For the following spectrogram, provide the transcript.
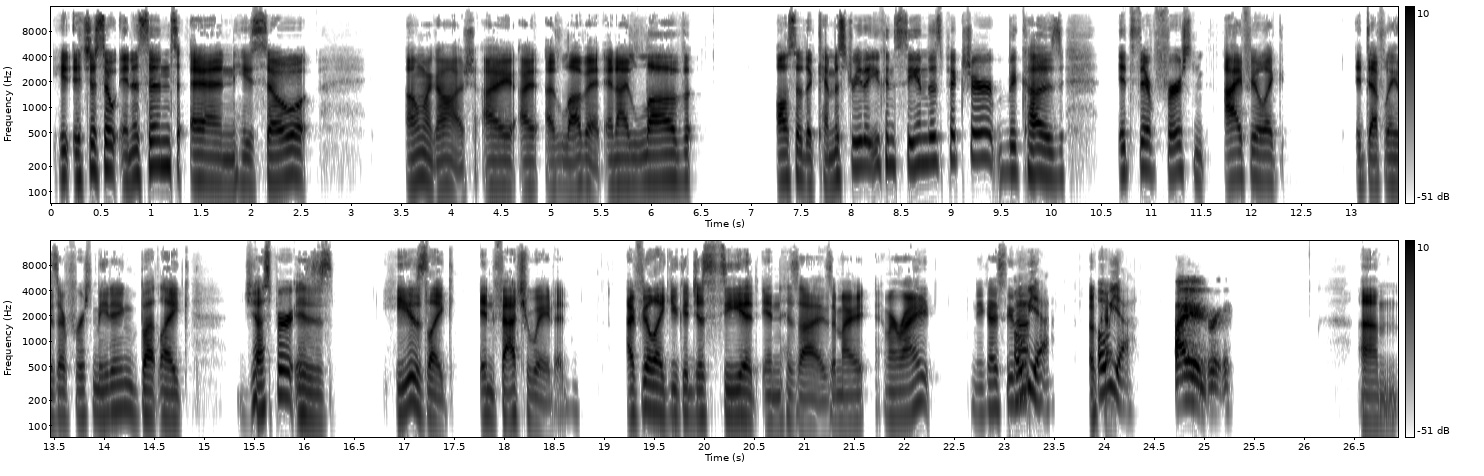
it's just so innocent, and he's so. Oh my gosh, I I, I love it, and I love also the chemistry that you can see in this picture because it's their first. I feel like it definitely is their first meeting, but like Jesper is he is like infatuated. I feel like you could just see it in his eyes. Am I am I right? You guys see that? Oh yeah, Okay. oh yeah. I agree. Um,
